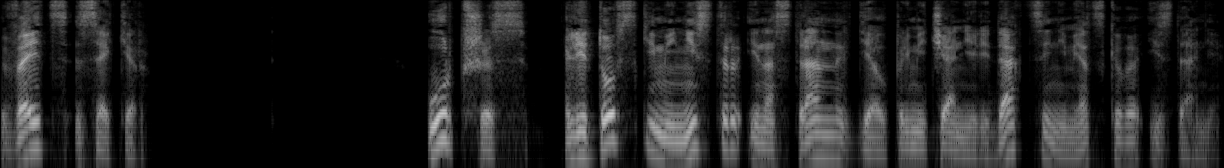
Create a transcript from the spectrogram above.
Вейцзекер. Урпшес, литовский министр иностранных дел, примечание редакции немецкого издания.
